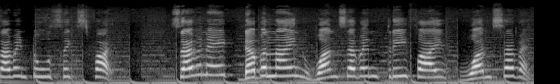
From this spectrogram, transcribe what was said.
seven two six five seven eight double nine one seven three five one seven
